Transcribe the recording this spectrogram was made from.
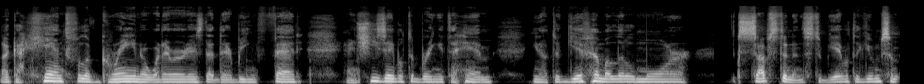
like a handful of grain or whatever it is that they're being fed. And she's able to bring it to him, you know, to give him a little more substance, to be able to give him some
